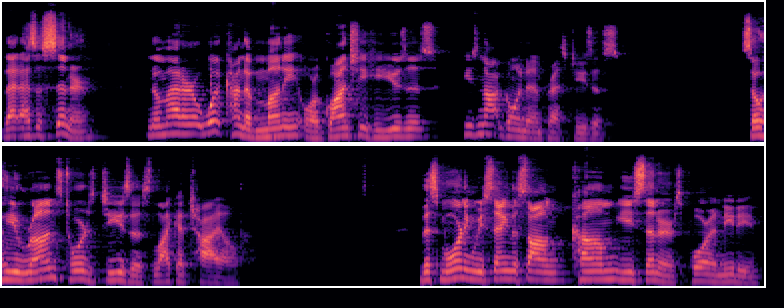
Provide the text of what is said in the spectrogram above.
that as a sinner, no matter what kind of money or guanxi he uses, he's not going to impress Jesus. So he runs towards Jesus like a child. This morning we sang the song, Come, ye sinners, poor and needy.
